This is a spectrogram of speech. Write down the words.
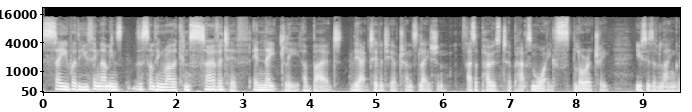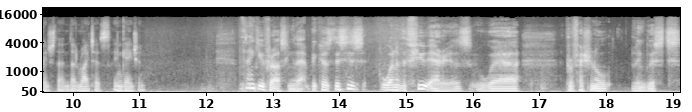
say whether you think that means there's something rather conservative innately about the activity of translation, as opposed to perhaps more exploratory uses of language that, that writers engage in. Thank you for asking that because this is one of the few areas where professional linguists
